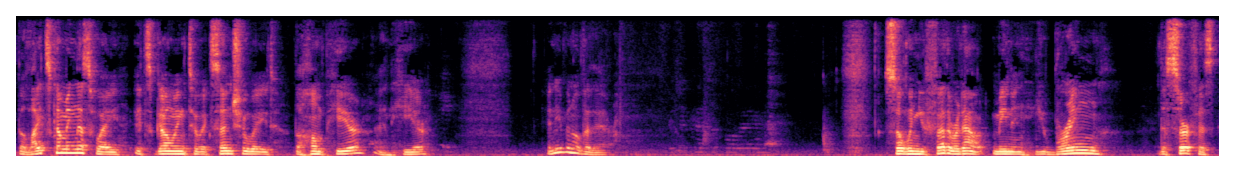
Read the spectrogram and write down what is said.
The light's coming this way, it's going to accentuate the hump here and here and even over there. So when you feather it out, meaning you bring the surface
